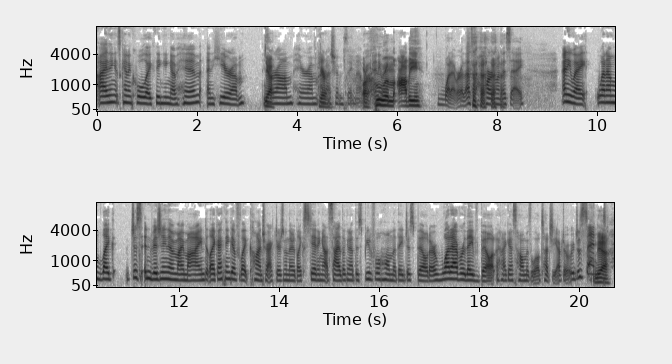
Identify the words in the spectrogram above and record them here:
I think it's kind of cool, like thinking of him and Hiram. Yeah. Hiram, Hiram. I'm not sure I'm saying that. Or right. Huram anyway, Abi. Whatever. That's a hard one to say. Anyway, when I'm like just envisioning them in my mind like i think of like contractors when they're like standing outside looking at this beautiful home that they just built or whatever they've built. I guess home is a little touchy after what we just said. Yeah.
